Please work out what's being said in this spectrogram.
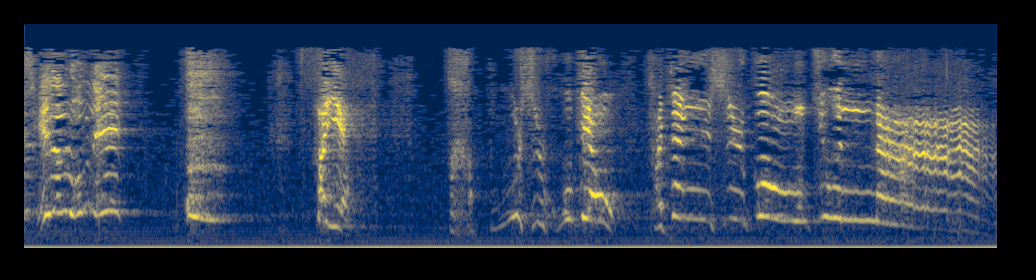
岂能容你？三爷，他不是胡彪，他真是共军呐！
